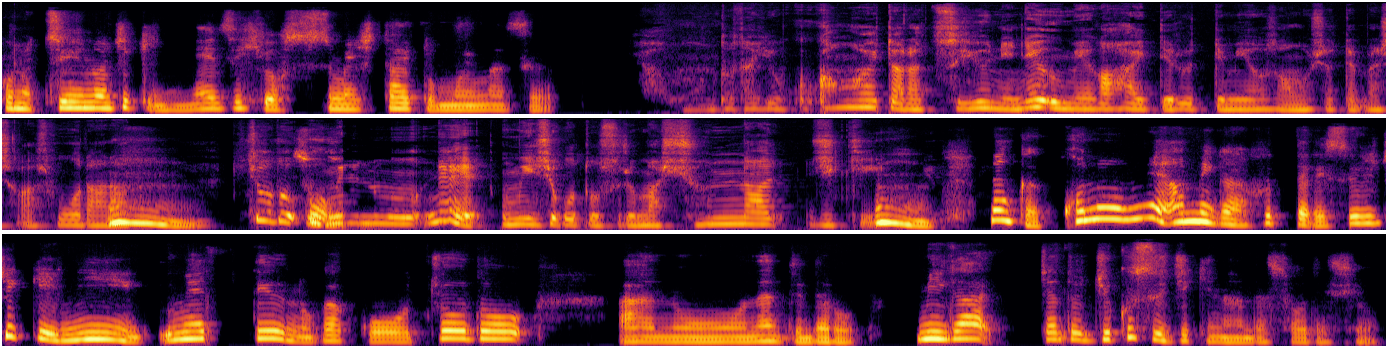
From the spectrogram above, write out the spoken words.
この梅雨の時期にね、ぜひお勧めしたいと思います。本当だ。よく考えたら、梅雨にね、梅が入ってるってみおさんおっしゃってましたが、そうだうな。ん。ちょうどそう梅のね、梅仕事する、まあ、旬な時期。うん。なんか、このね、雨が降ったりする時期に、梅っていうのが、こう、ちょうど、あのーなんて言うんだろう、実がちゃんと熟す時期なんだそうですよ。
